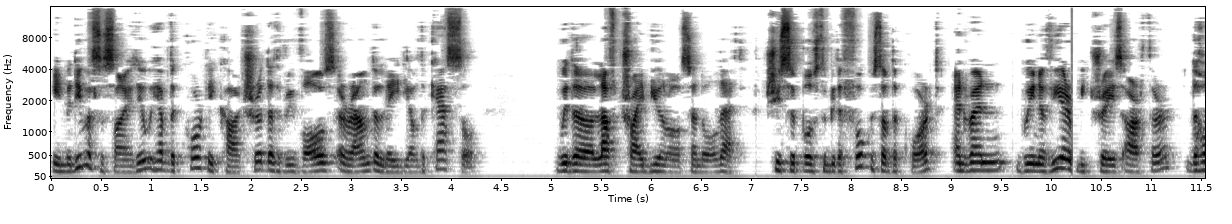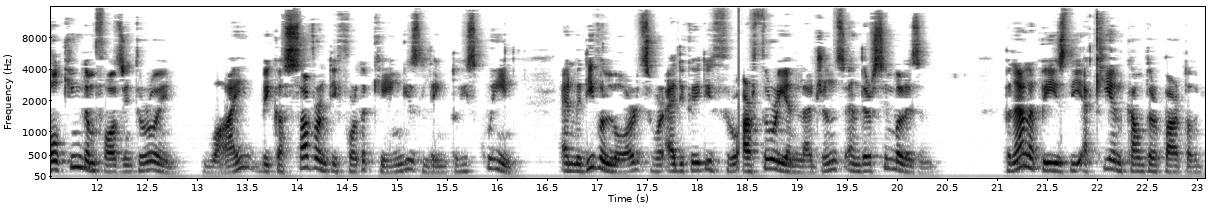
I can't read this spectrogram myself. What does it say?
In medieval society, we have the courtly culture that revolves around the lady of the castle, with the love tribunals and all that. She's supposed to be the focus of the court, and when Guinevere betrays Arthur, the whole kingdom falls into ruin. Why? Because sovereignty for the king is linked to his queen, and medieval lords were educated through Arthurian legends and their symbolism. Penelope is the Achaean counterpart of,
